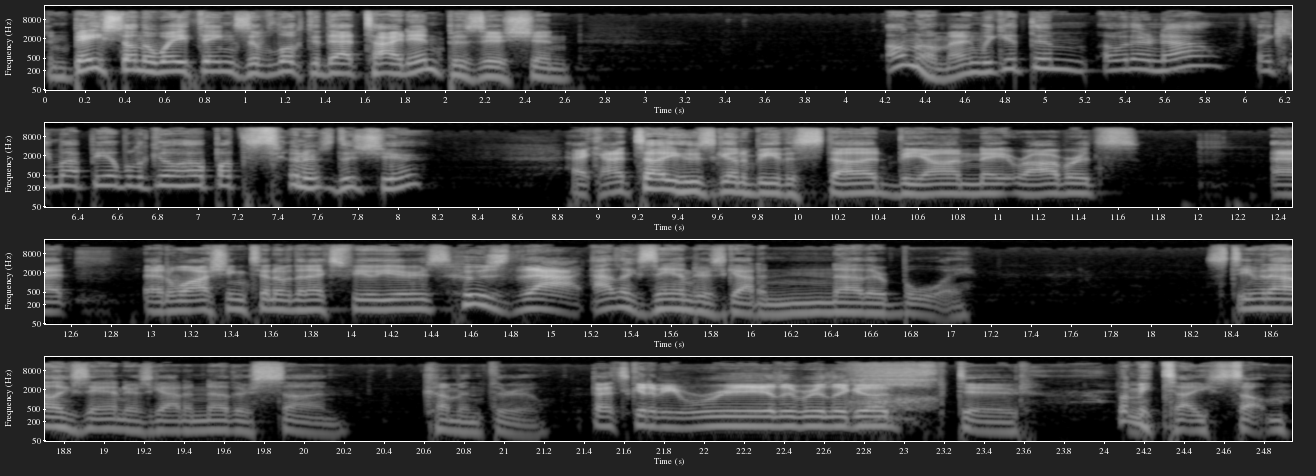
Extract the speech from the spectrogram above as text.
And based on the way things have looked at that tight end position, I don't know, man. We get them over there now. Think he might be able to go help out the Sooners this year? Hey, can I tell you who's going to be the stud beyond Nate Roberts at at Washington over the next few years? Who's that? Alexander's got another boy. Steven Alexander's got another son coming through. That's going to be really, really good. Dude, let me tell you something.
